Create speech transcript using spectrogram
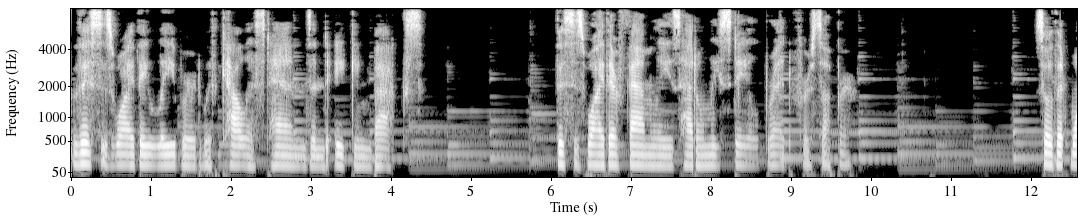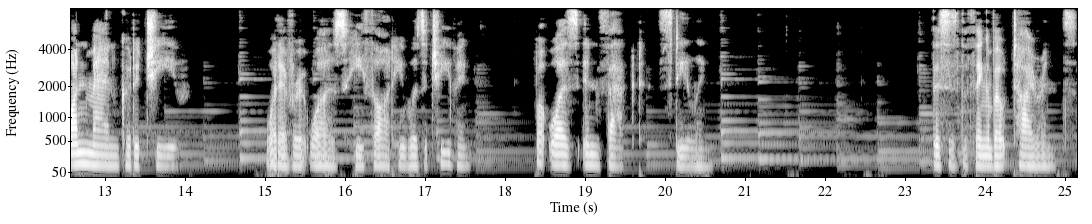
This is why they labored with calloused hands and aching backs this is why their families had only stale bread for supper. So that one man could achieve whatever it was he thought he was achieving, but was in fact stealing. This is the thing about tyrants.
